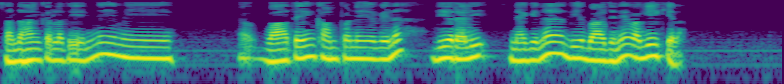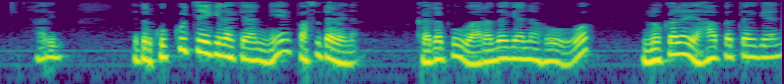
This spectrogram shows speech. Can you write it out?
සඳහන් කරලා තියෙන්නේ මේ වාතයෙන් කම්පණය වෙන දිය රැලි නැගෙන දිය භාජනය වගේ කියලා. හරිද? ඒතර කුක්කුච්චය කියලා කියන්නේ පසුතැවෙන කරපු වරද ගැන හෝ නොකල යහපත ගැන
